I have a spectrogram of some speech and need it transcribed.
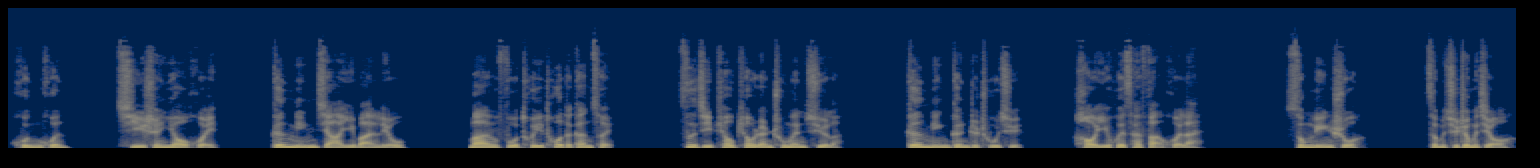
昏昏。起身要回，根明假意挽留，满腹推脱的，干脆自己飘飘然出门去了。根明跟着出去，好一会才返回来。松林说：“怎么去这么久？”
